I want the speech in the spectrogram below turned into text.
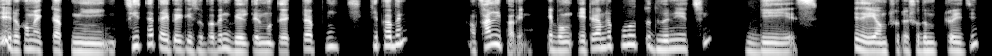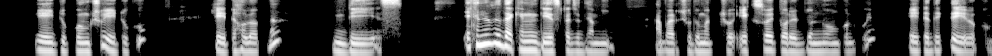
তো এরকম একটা আপনি ফিতা টাইপের কিছু পাবেন, বেল্টের মতো একটা আপনি কি পাবেন? ফালি পাবেন এবং এটা আমরা পুরুত্ব ধরে নিয়েছি ডিএস। এই অংশটা শুধুমাত্র এই যে এইটুকু অংশ, এইটুকু, এটা হলো আপনার ডিএস। এখানে যদি দেখেন ডিএসটা যদি আমি আবার শুধুমাত্র XY তরের জন্য অঙ্কন করি, এটা দেখতে এরকম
